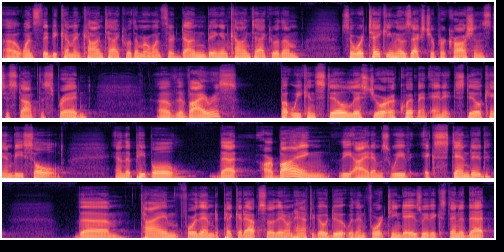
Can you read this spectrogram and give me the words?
uh, once they become in contact with them or once they're done being in contact with them. So we're taking those extra precautions to stop the spread of the virus, but we can still list your equipment and it still can be sold. And the people that are buying the items, we've extended the time for them to pick it up so they don't have to go do it within 14 days. We've extended that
